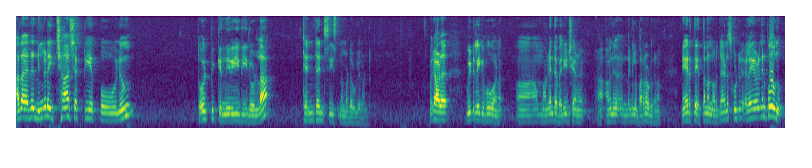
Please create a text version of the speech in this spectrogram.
അതായത് നിങ്ങളുടെ ഇച്ഛാശക്തിയെപ്പോലും തോൽപ്പിക്കുന്ന രീതിയിലുള്ള ടെൻഡൻസീസ് നമ്മുടെ ഉള്ളിലുണ്ട്. ഒരാൾ വീട്ടിലേക്ക് പോവുകയാണ്. മകന്റെ പരീക്ഷയാണ്. അവന് എന്തെങ്കിലും പറഞ്ഞു കൊടുക്കണം. നേരത്തെ എത്തണം എന്ന് പറഞ്ഞാൽ അയാൾ സ്കൂട്ടർ അല്ലെങ്കിൽ ഇങ്ങനെ പോകുന്നു.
